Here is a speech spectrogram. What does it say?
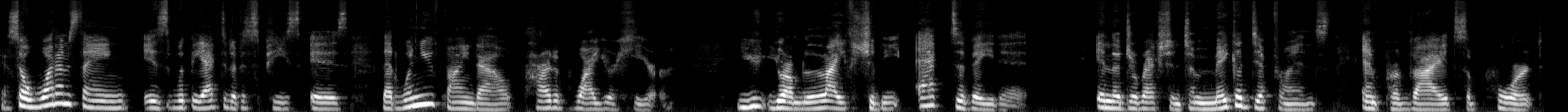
Yeah. So what I'm saying is with the activist piece is that when you find out part of why you're here, you your life should be activated in the direction to make a difference and provide support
